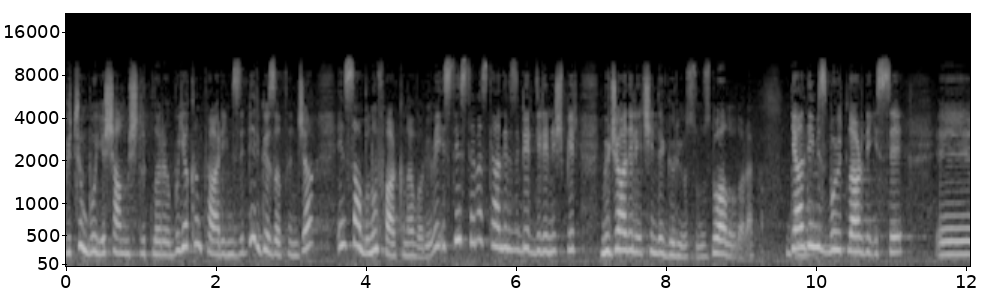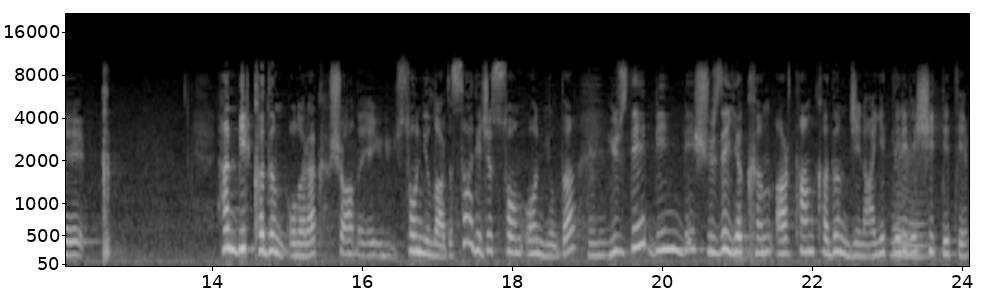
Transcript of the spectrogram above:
Bütün bu yaşanmışlıkları, bu yakın tarihimizi bir göz atınca insan bunun farkına varıyor. Ve ister istemez kendinizi bir direniş, bir mücadele içinde görüyorsunuz doğal olarak. Geldiğimiz boyutlarda ise e, hem bir kadın olarak şu an e, son yıllarda sadece son 10 yılda yüzde 1500'e yakın artan kadın cinayetleri ve şiddeti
